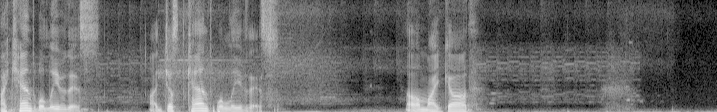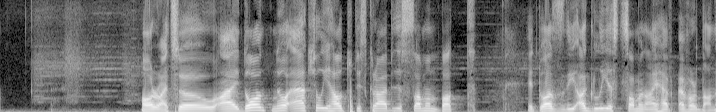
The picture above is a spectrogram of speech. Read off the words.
I can't believe this. I just can't believe this. Oh my god. Alright, so I don't know actually how to describe this summon, but it was the ugliest summon I have ever done.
